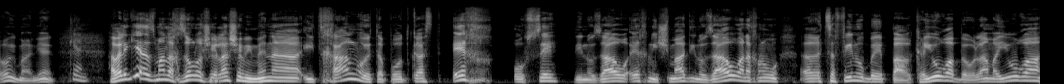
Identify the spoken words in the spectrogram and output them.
אוי, מעניין. כן. אבל הגיע הזמן לחזור לשאלה שממנה התחלנו את הפודקאסט, איך עושה דינוזאור, איך נשמע דינוזאור. אנחנו אה, צפינו בפארק היורה, בעולם היורה,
